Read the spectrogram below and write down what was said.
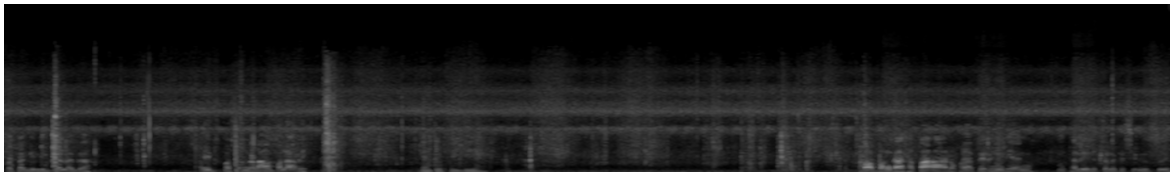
Patagilid talaga. Ay, paso na lang pala rin. Ganito pwede yan. Babangga sa paa, ano kaya? Pero hindi ano. Matalino talaga si Uto eh.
